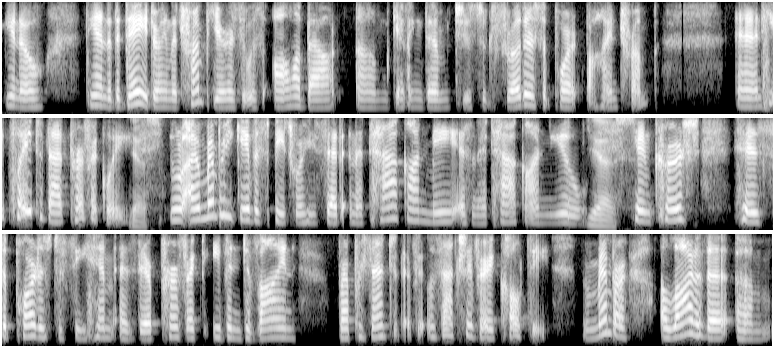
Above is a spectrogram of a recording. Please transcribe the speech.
you know, the end of the day, during the Trump years, it was all about um, getting them to sort of throw their support behind Trump. And he played to that perfectly. Yes. You know, I remember he gave a speech where he said, An attack on me is an attack on you. Yes. He encouraged his supporters to see him as their perfect, even divine representative. It was actually very culty. Remember, a lot of the um,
